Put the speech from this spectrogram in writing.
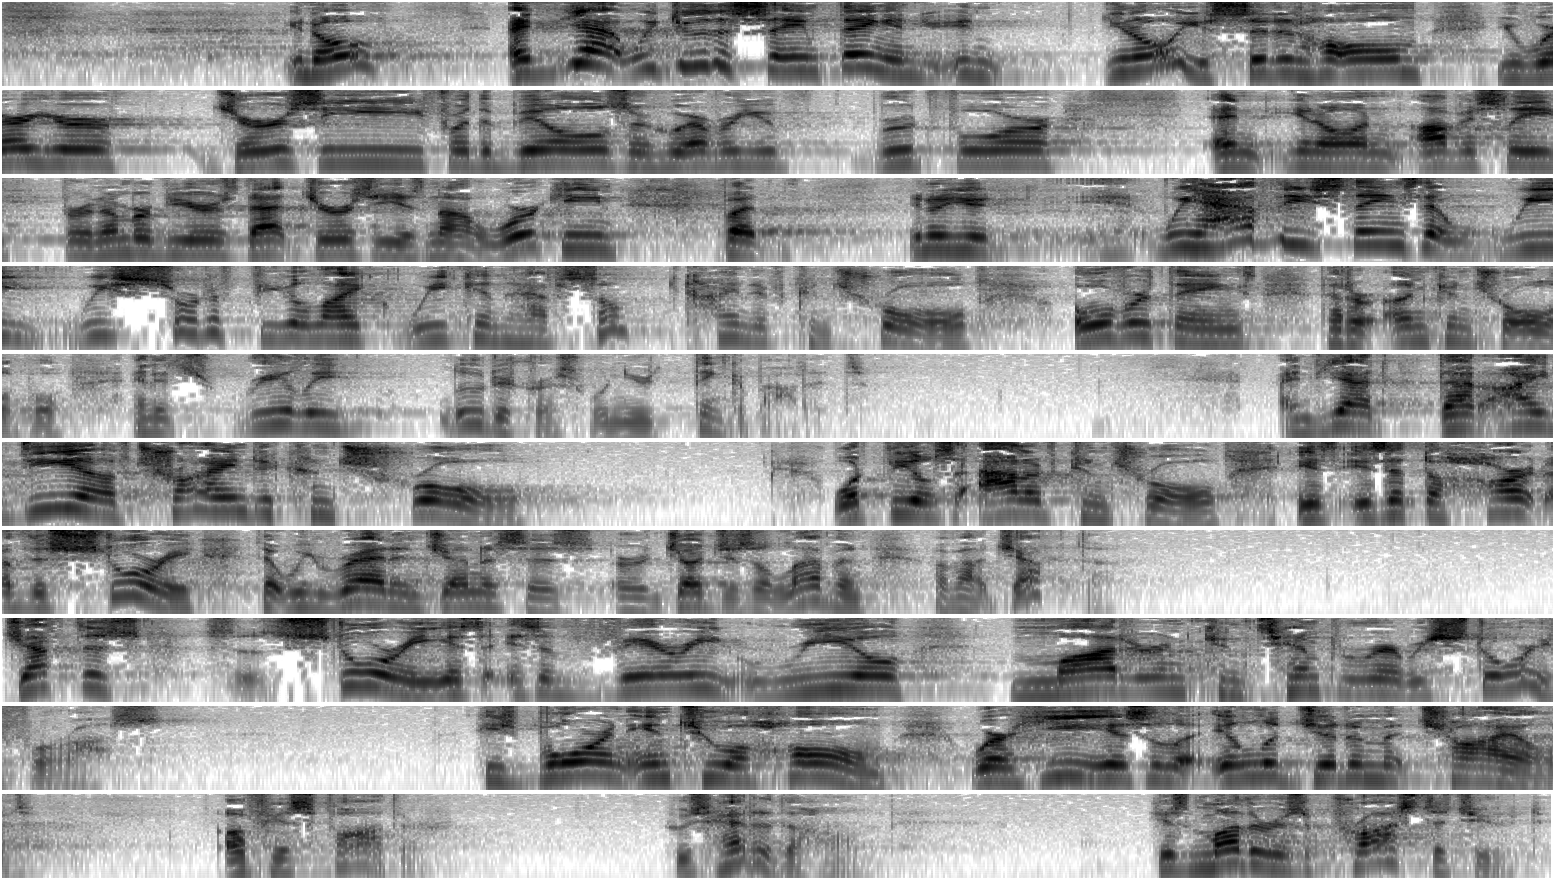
you know? And yet we do the same thing. And you, and, you know, you sit at home, you wear your jersey for the Bills or whoever you root for. And, you know, and obviously for a number of years that jersey is not working. But, you know, you, we have these things that we, we sort of feel like we can have some kind of control over things that are uncontrollable. And it's really ludicrous when you think about it. And yet, that idea of trying to control what feels out of control is, is at the heart of the story that we read in Genesis or Judges 11 about Jephthah. Jephthah's story is, is a very real, modern, contemporary story for us. He's born into a home where he is an illegitimate child of his father, who's head of the home. His mother is a prostitute.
